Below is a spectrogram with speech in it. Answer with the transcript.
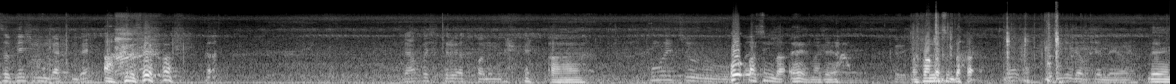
유튜브에서 뵈신 분 같은데? 아, 그래요? 제가 한 번씩 들어가서 보는데 아, 풍을주 어, 맞습니다. 네, 맞아요. 그래. 아, 반갑습니다. 이거 잡으셨네요 네.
